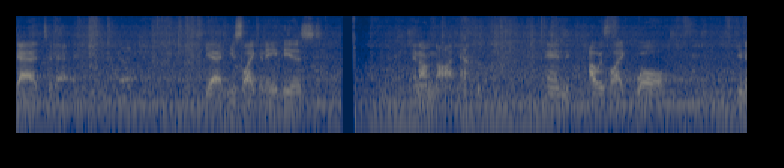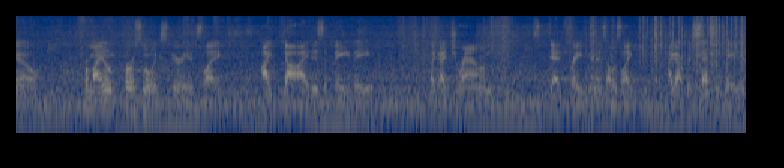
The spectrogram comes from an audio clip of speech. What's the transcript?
dad today. Really? Yeah, he's like an atheist, and I'm not. and I was like, well, you know, from my own personal experience, like, I died as a baby. Like, I drowned, dead for eight minutes. I was like, I got resuscitated.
